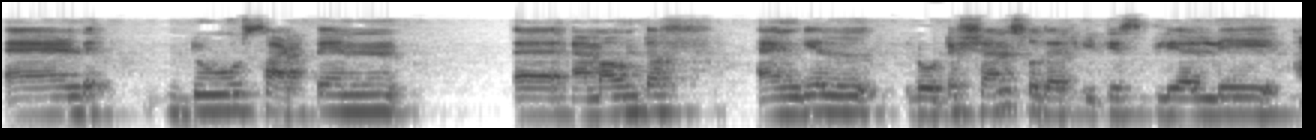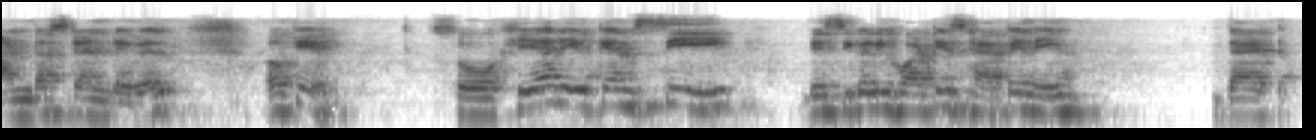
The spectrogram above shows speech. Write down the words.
and do certain uh, amount of angle rotation so that it is clearly understandable okay? So here you can see basically what is happening that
